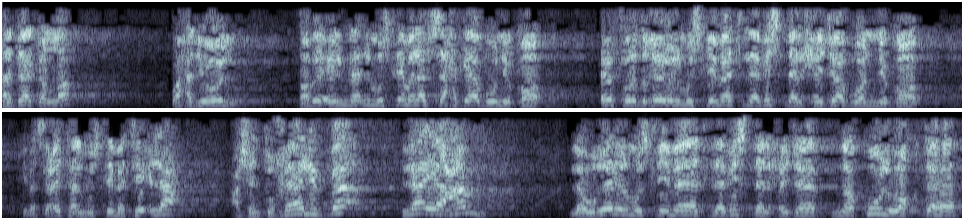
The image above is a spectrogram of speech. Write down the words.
هداك الله؟ واحد يقول طب المسلمة لابسة حجاب ونقاب. افرض غير المسلمات لابسنا الحجاب والنقاب. يبقى ساعتها المسلمة تقلع عشان تخالف بقى. لا يا عم لو غير المسلمات لبسنا الحجاب نقول وقتها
